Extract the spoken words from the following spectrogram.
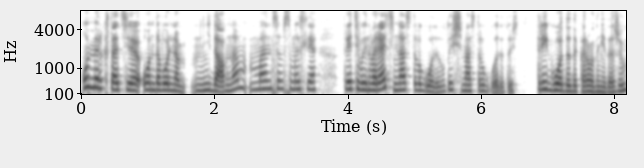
Умер, кстати, он довольно недавно, Мэнсон в смысле, 3 января 2017 года, 2017 года, то есть три года до короны не дожил.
